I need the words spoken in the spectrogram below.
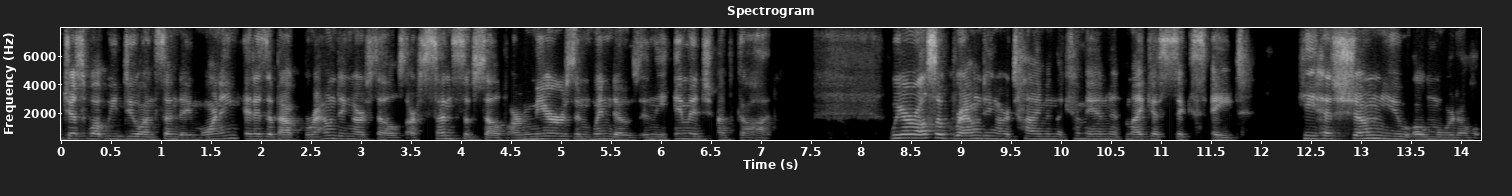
just what we do on Sunday morning? It is about grounding ourselves, our sense of self, our mirrors and windows in the image of God. We are also grounding our time in the commandment Micah 6 8. He has shown you, O mortal,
